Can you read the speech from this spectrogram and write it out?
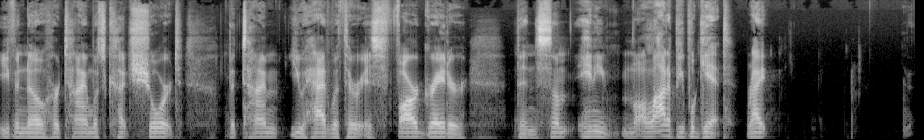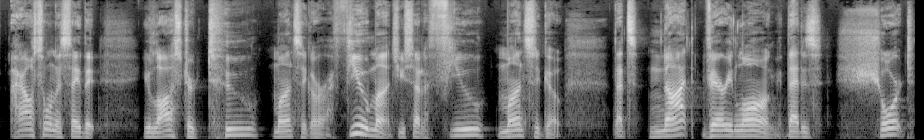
even though her time was cut short. The time you had with her is far greater than some any a lot of people get, right? I also want to say that you lost her 2 months ago or a few months. You said a few months ago. That's not very long. That is short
